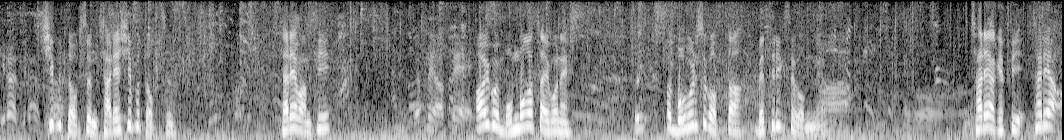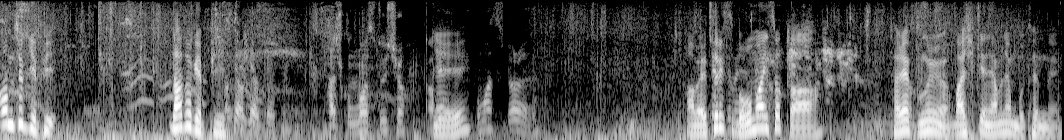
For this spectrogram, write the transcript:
밀어 밀어 밀어. 시부터 없음. 자리야 시부터 없음. 자리야 반피. 옆에 옆에. 아이고 못 먹었다 이번에. 어, 먹을 수가 없다. 매트릭스가 없네요. 아이고. 자리야 개피. 자리야 엄청 개피. 나도 개피. 오케이 오케이 오케이 오케이. 다시 공모스 뚫죠. 예. 고마스 쩔어요 아 매트릭스 너무 많이 썼다. 자리야 궁을 맛있게 냠냠 못했네.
